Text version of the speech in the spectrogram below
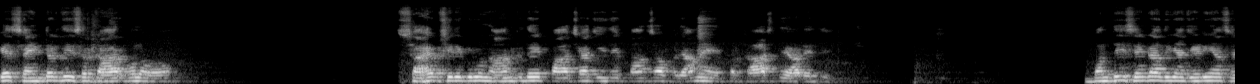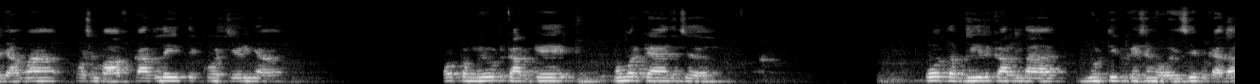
ਕਿ ਸੈਂਟਰ ਦੀ ਸਰਕਾਰ ਵੱਲੋਂ ਸਾਹਿਬ ਸ੍ਰੀ ਗੁਰੂ ਨਾਨਕ ਦੇਵ ਪਾਤਸ਼ਾਹ ਜੀ ਦੇ 550ਵੇਂ ਪ੍ਰਕਾਸ਼ ਦਿਹਾੜੇ ਤੇ ਬੰਦੀ ਸਿੰਘਾਂ ਦੀਆਂ ਜਿਹੜੀਆਂ ਸਜ਼ਾਵਾਂ ਕੁਝ ਮਾਫ ਕਰ ਲਈ ਤੇ ਕੁਝ ਜਿਹੜੀਆਂ ਉਹ ਕਮਿਊਟ ਕਰਕੇ ਉਮਰ ਕੈਦ 'ਚ ਉਹ ਤਬਦੀਲ ਕਰਨ ਦਾ ਨੋਟੀਫਿਕੇਸ਼ਨ ਹੋਈ ਸੀ ਬਕਾਇਦਾ।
